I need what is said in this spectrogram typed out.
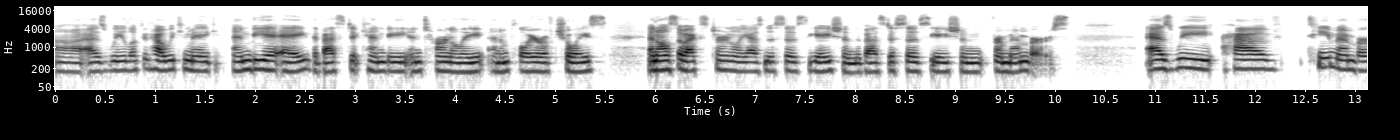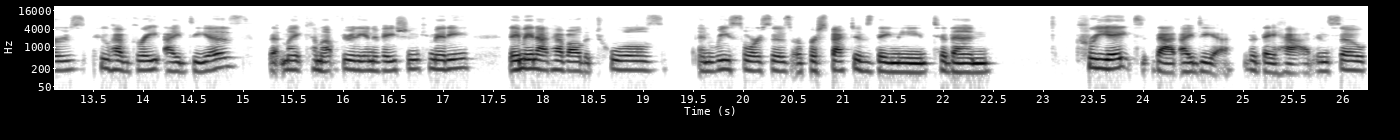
uh, as we looked at how we can make NBAA the best it can be internally, an employer of choice, and also externally as an association, the best association for members. As we have team members who have great ideas that might come up through the innovation committee, they may not have all the tools and resources or perspectives they need to then create that idea that they had. And so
